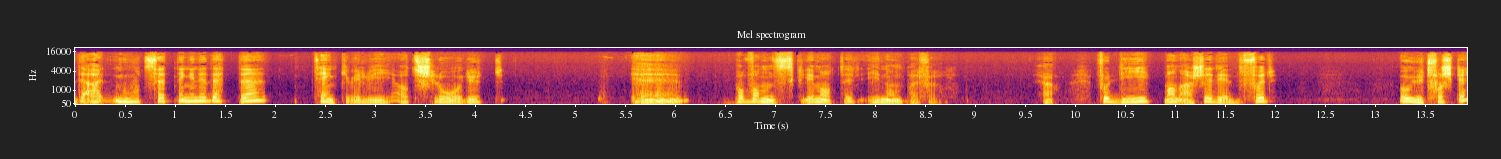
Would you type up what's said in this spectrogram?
det er Motsetningen i dette tenker vel vi at slår ut eh, på vanskelige måter i noen parforhold. Ja. Fordi man er så redd for å utforske.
